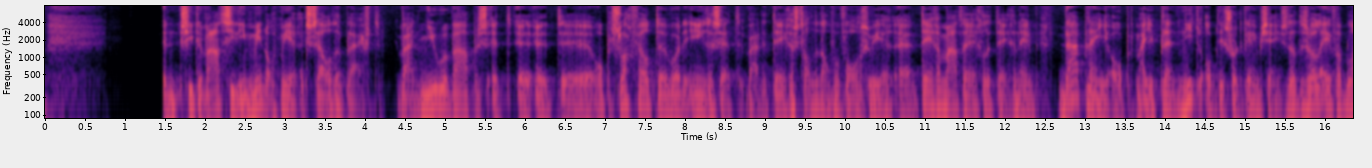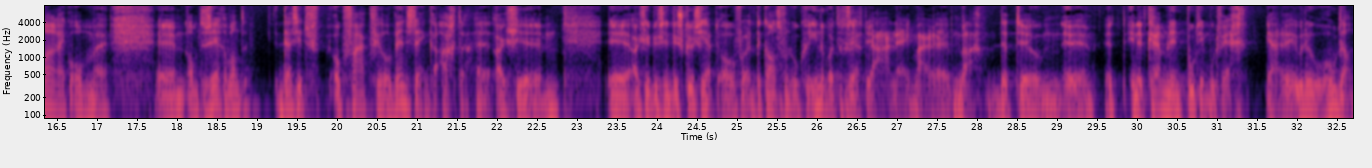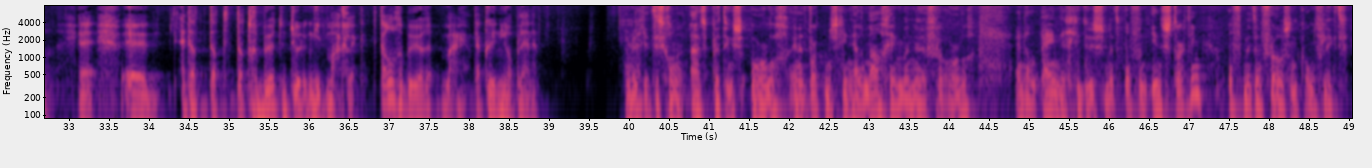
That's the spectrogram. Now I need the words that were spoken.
een situatie die min of meer hetzelfde blijft. Waar nieuwe wapens het, uh, het, uh, op het slagveld uh, worden ingezet, waar de tegenstander dan vervolgens weer tegenmaatregelen tegenneemt. Daar plan je op, maar je plant niet op dit soort game changes. Dat is wel even belangrijk om, om te zeggen, want daar zit ook vaak veel wensdenken achter. Als je, als je dus een discussie hebt over de kansen van Oekraïne, wordt er gezegd: ja, nee, maar bah, dat, het, in het Kremlin, Poetin moet weg. Ja, ik bedoel, hoe dan? en dat, dat, dat gebeurt natuurlijk niet makkelijk. Het kan gebeuren, maar daar kun je niet op plannen. Weet je, het is gewoon een uitputtingsoorlog. En het wordt misschien helemaal geen manoeuvreoorlog. En dan eindig je dus met of een instorting of met een frozen conflict.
